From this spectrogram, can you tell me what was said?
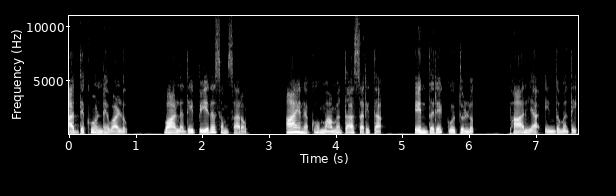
అద్దెకు ఉండేవాళ్ళు వాళ్ళది పేద సంసారం. ఆయనకు మమత సరిత ఇద్దరే కూతుళ్ళు భార్య ఇందుమతి.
